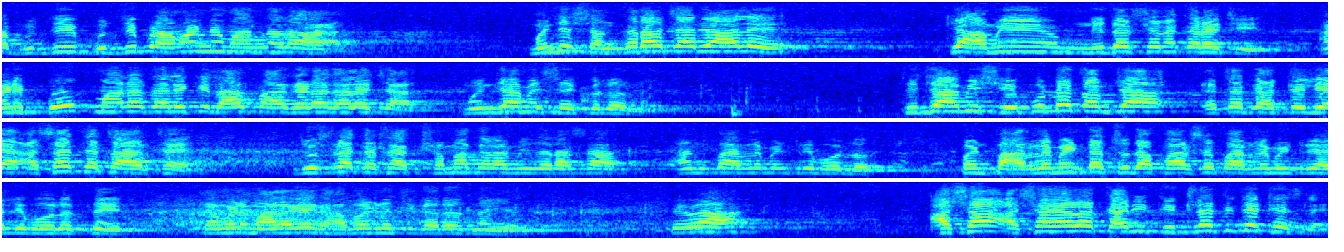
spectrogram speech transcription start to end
बुद्धी बुद्धिप्रामाण्य मानणारा आहे म्हणजे शंकराचार्य आले की आम्ही निदर्शनं करायची आणि पोप महाराज आले की लाल पाघड्या घालायच्या. म्हणजे आम्ही सेक्युलर नाही. तिथे आम्ही शेपूटच आमच्या याच्यात घातलेली आहे असाच त्याचा अर्थ आहे. दुसरा कसा क्षमा करा मी जर असा अनपार्लमेंटरी बोललो. पण पार्लमेंटात सुद्धा फारसं पार्लमेंटरी हल्ली बोलत नाहीत. त्यामुळे मला काही घाबरण्याची गरज नाहीये. तेव्हा अशा अशा ह्याला त्यांनी तिथल्या तिथे ठेचलंय.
